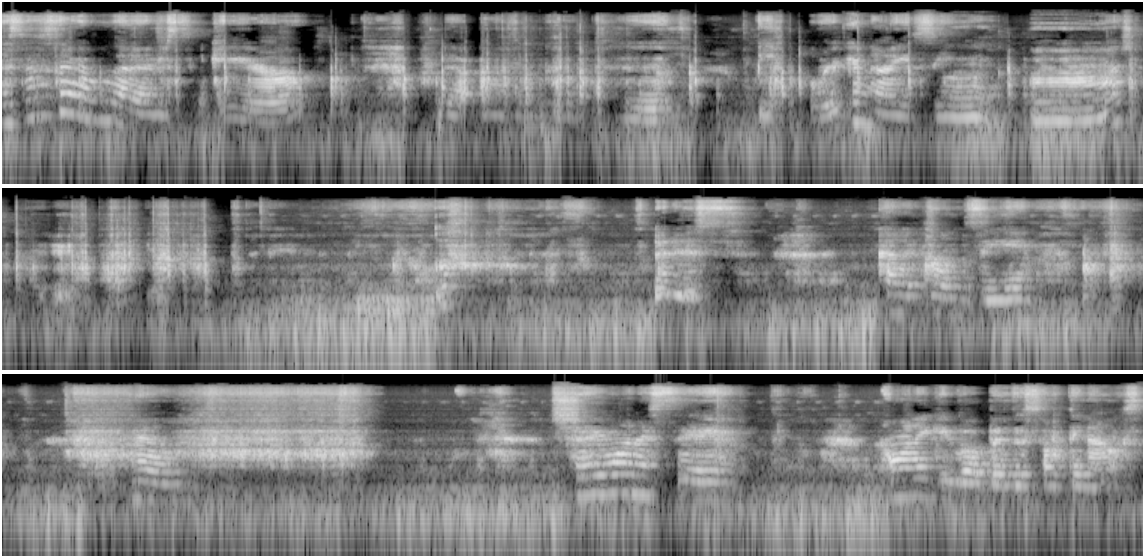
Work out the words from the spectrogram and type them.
This is the room that I'm scared that I'm going to be organizing much better. Oof. It is kind of clumsy. Um, should I want to say I want to give up and do something else?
